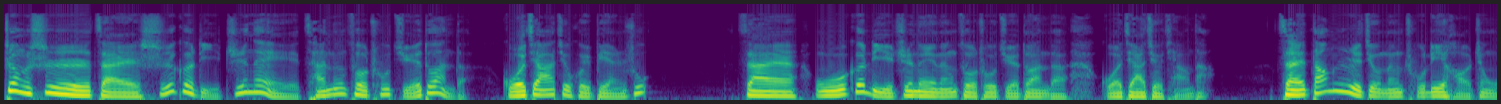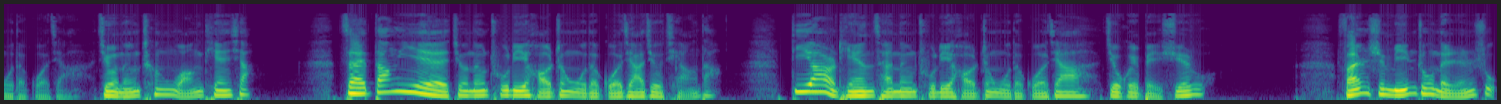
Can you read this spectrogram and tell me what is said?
正是在十个里之内才能做出决断的国家就会变弱，在五个里之内能做出决断的国家就强大，在当日就能处理好政务的国家就能称王天下，在当夜就能处理好政务的国家就强大，第二天才能处理好政务的国家就会被削弱。凡是民众的人数，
